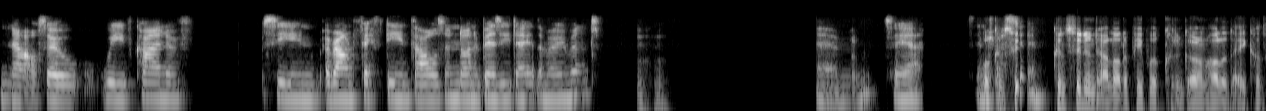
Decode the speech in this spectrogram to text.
now. So we've kind of seen around 15,000 on a busy day at the moment. Mm-hmm. Um, so yeah, well, consi- considering that a lot of people couldn't go on holiday because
